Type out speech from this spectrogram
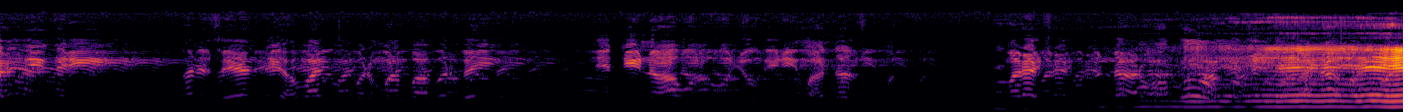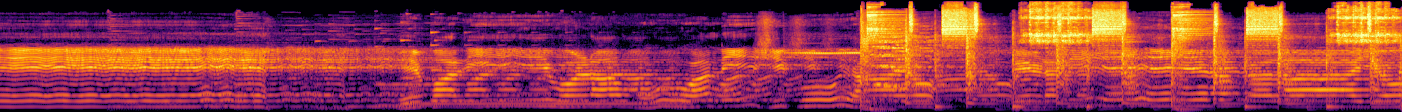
અરજી કરી અને શયનથી હવાયું પરમણ બાબરભાઈ લેતી ના આવું તો જોગીની માતા છું. મારા મારી વણા ભુવાની શીખું આયો પેડલીએ રંગ લાગ્યો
